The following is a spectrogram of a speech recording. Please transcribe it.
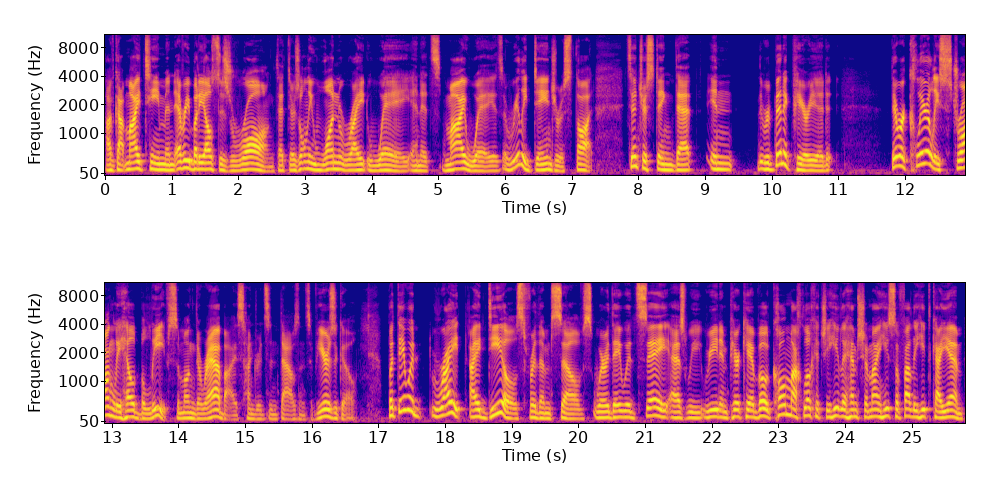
I've got my team and everybody else is wrong, that there's only one right way and it's my way, is a really dangerous thought. It's interesting that in the rabbinic period, there were clearly strongly held beliefs among the rabbis hundreds and thousands of years ago. But they would write ideals for themselves where they would say, as we read in Pirkei Avot, Kol machloket shehi lehem shamayim hi kayem,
